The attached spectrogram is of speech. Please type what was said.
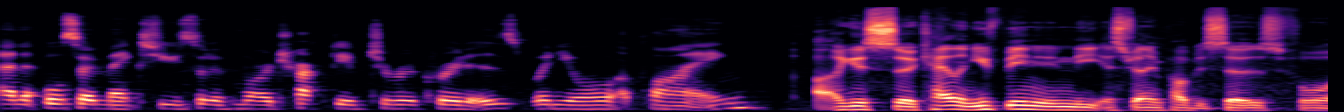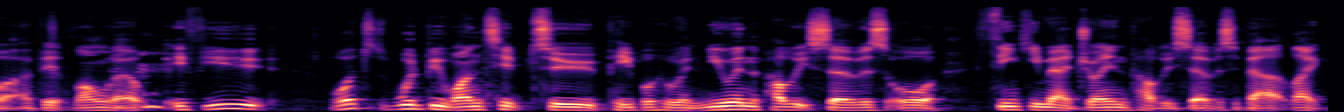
and it also makes you sort of more attractive to recruiters when you're applying. I guess so, Caitlin, you've been in the Australian Public Service for a bit longer. if you, what would be one tip to people who are new in the public service or thinking about joining the public service about like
